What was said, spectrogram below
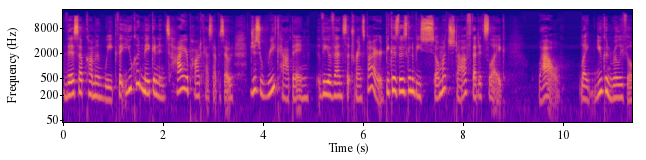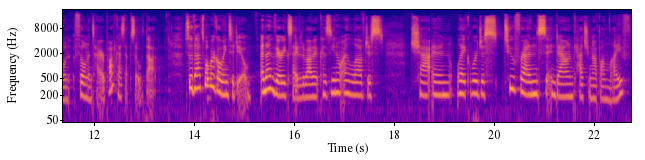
this upcoming week that you could make an entire podcast episode just recapping the events that transpired because there's going to be so much stuff that it's like, wow, like you can really fill an, fill an entire podcast episode with that. So that's what we're going to do. And I'm very excited about it because, you know, I love just chatting. Like, we're just two friends sitting down, catching up on life.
